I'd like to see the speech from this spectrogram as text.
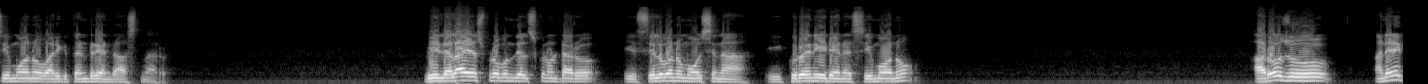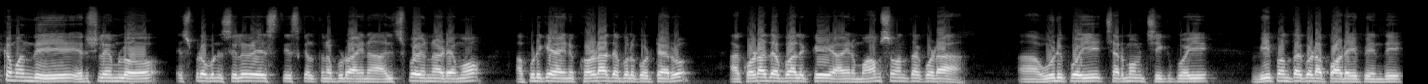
సీమోను వారికి తండ్రి అని రాస్తున్నారు. వీళ్ళు ఎలా యేసుప్రభుని తెలుసుకుని ఉంటారు ఈ సిల్వను మోసిన ఈ కురేనీడైన సీమోను. ఆ రోజు అనేక మంది ఎరుసలేంలో యశ్ప్రభుని సిలువ వేసి తీసుకెళ్తున్నప్పుడు ఆయన అలసిపోయి ఉన్నాడేమో. అప్పటికే ఆయన కొరడా దెబ్బలు కొట్టారు. ఆ కొరడా దెబ్బలకి ఆయన మాంసం అంతా కూడా ఊడిపోయి చర్మం చీకిపోయి వీపంతా కూడా పాడైపోయింది.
